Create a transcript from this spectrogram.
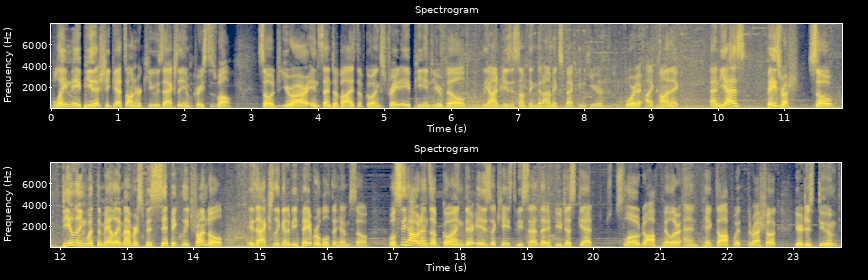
blatant AP that she gets on her Q is actually increased as well. So you are incentivized of going straight AP into your build. Liandry's is something that I'm expecting here for Iconic. And he has Phase Rush. So dealing with the melee member, specifically Trundle, is actually going to be favorable to him. So we'll see how it ends up going. There is a case to be said that if you just get slowed off pillar and picked off with Thresh Hook, you're just doomed.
